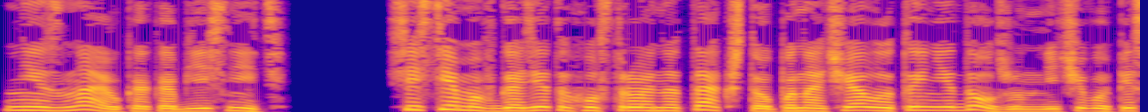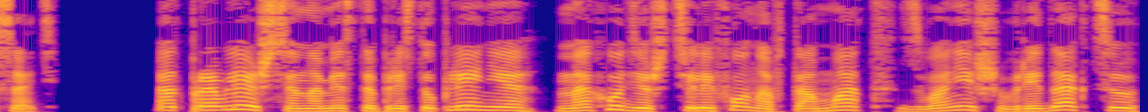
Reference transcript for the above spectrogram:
Не знаю, как объяснить. Система в газетах устроена так, что поначалу ты не должен ничего писать. Отправляешься на место преступления, находишь телефон-автомат, звонишь в редакцию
